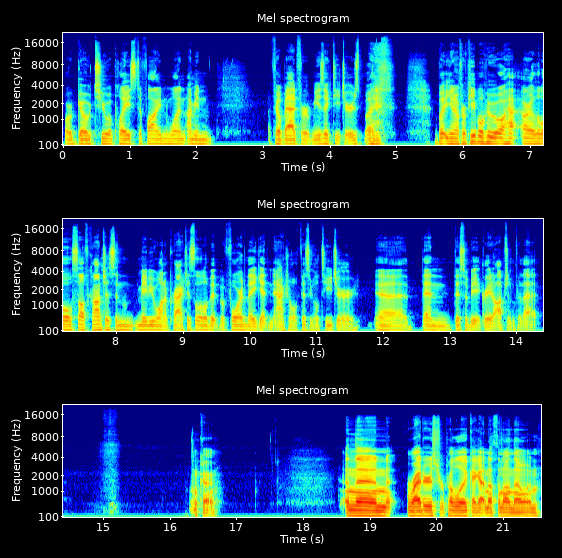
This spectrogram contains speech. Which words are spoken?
or go to a place to find one i mean i feel bad for music teachers but but you know for people who are a little self-conscious and maybe want to practice a little bit before they get an actual physical teacher uh, then this would be a great option for that okay. And then Riders Republic, I got nothing on that one.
